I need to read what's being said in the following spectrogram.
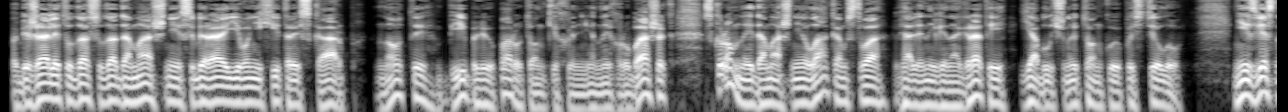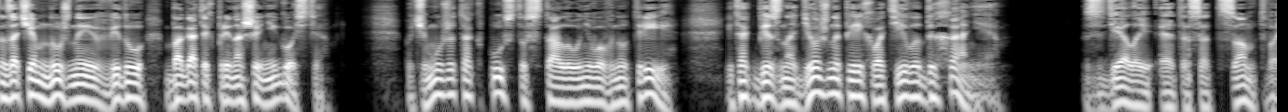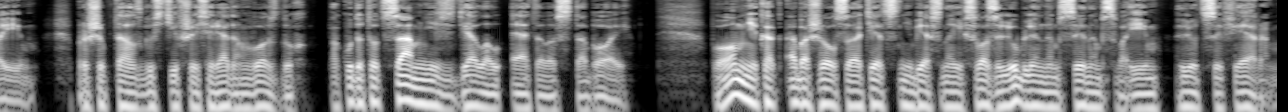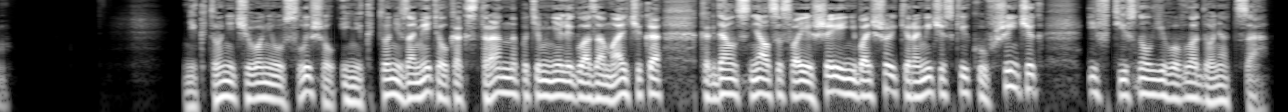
Побежали туда-сюда домашние, собирая его нехитрый скарб. Ноты, Библию, пару тонких льняных рубашек, скромные домашние лакомства, вяленый виноград и яблочную тонкую пастилу. Неизвестно зачем нужные ввиду богатых приношений гостя. Почему же так пусто стало у него внутри и так безнадежно перехватило дыхание? «Сделай это с отцом твоим», — прошептал сгустившийся рядом воздух, покуда тот сам не сделал этого с тобой. Помни, как обошелся Отец Небесный с возлюбленным сыном своим Люцифером. Никто ничего не услышал, и никто не заметил, как странно потемнели глаза мальчика, когда он снял со своей шеи небольшой керамический кувшинчик и втиснул его в ладонь отца.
